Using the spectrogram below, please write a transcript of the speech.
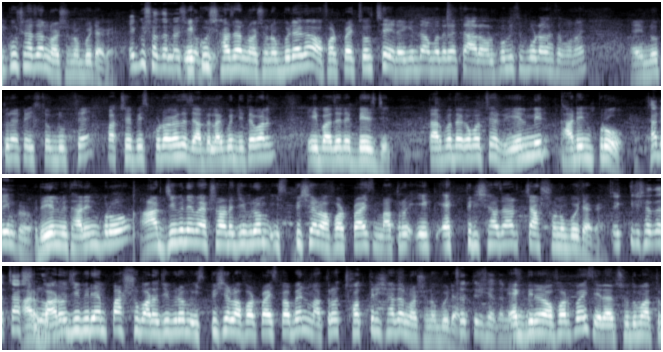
একুশ হাজার নয়শো নব্বই টাকা একুশ হাজার নয়শো একুশ হাজার নয়শো নব্বই টাকা অফার প্রাইস চলছে। এটা কিন্তু আমাদের কাছে আর অল্প কিছু প্রোডাক্ট আছে মনে হয়। এই নতুন একটা স্টক ঢুকছে পাঁচ ছয় পিস প্রোডাক্ট আছে যাদের লাগবে নিতে পারেন। এই বাজারে বেস্ট ডিল তারপর দেখা পাচ্ছে রিয়েলমির thirteen pro thirteen pro Realme thirteen pro আট জিবি র্যাম একশো আট GB RAM special offer price মাত্র এক- একত্রিশ হাজার চারশো নব্বই টাকায়। একত্রিশ হাজার আর বারো জিবি র্যাম পাঁচশো বারো GB RAM special offer price পাবেন মাত্র ছত্রিশ হাজার নয়শো নব্বই টাকা একদিনের অফার প্রাইস এটা শুধুমাত্র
